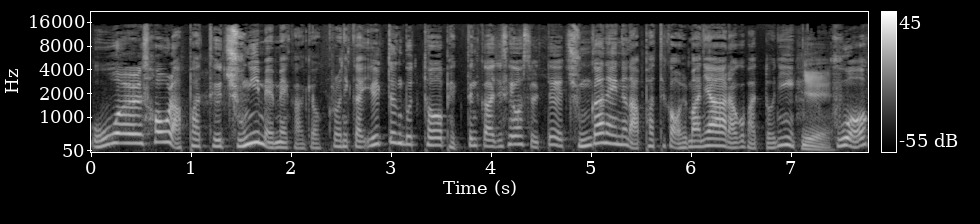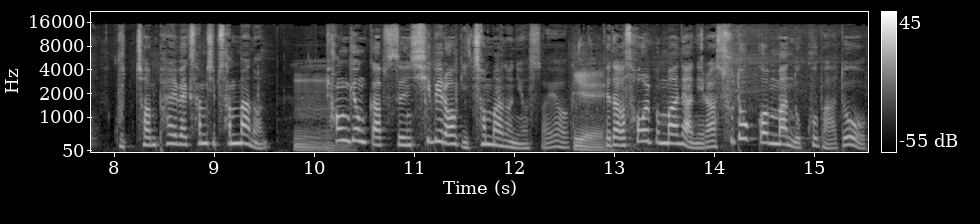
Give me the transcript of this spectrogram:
5월 서울 아파트 중위 매매 가격 그러니까 1등부터 100등까지 세웠을 때 중간에 있는 아파트가 얼마냐라고 봤더니 예. 9억 9,833만 원. 음. 평균 값은 11억 2천만 원이었어요. 예. 게다가 서울뿐만이 아니라 수도권만 놓고 봐도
